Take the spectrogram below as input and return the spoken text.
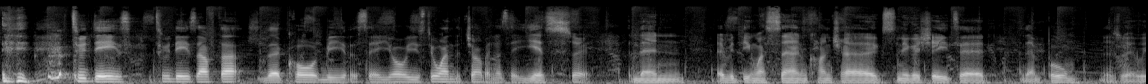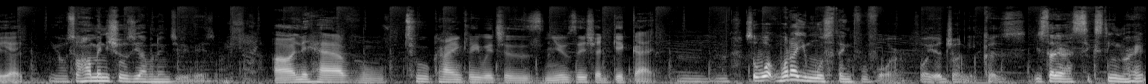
two days two days after they called me they say yo you still want the job and i say yes sir and then everything was signed contracts negotiated and then boom that's where we at Yo, so how many shows do you have on MTV base? man? i only have two currently which is music and gig guide mm-hmm. So what what are you most thankful for for your journey? Because you started at 16, right?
